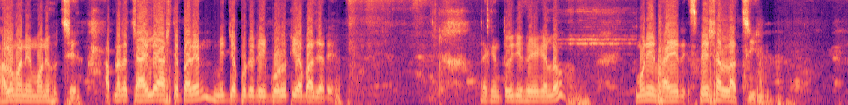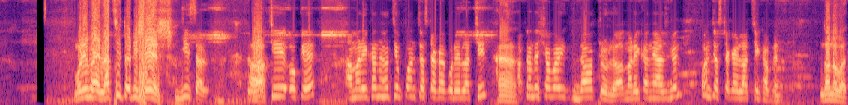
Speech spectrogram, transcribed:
ভালো মানের মনে হচ্ছে। আপনারা চাইলে আসতে পারেন মির্জাপুরের এই বড়টিয়া বাজারে। দেখেন তৈরি হয়ে গেল মনির ভাইয়ের স্পেশাল লাচ্ছি। মনির ভাই লাচ্ছি তৈরি শেষ? জি স্যার। লাচ্ছি ওকে। আমার এখানে হচ্ছে পঞ্চাশ টাকা করে লাচ্ছি। হ্যাঁ। আপনাদের সবাই দাওয়াত রইল। আমার এখানে আসবেন পঞ্চাশ টাকায় লাচ্ছি খাবেন। ধন্যবাদ।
